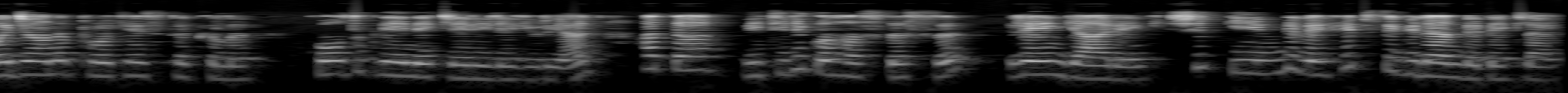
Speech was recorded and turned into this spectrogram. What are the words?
bacağına protez takılı, koltuk değnekleriyle yürüyen, hatta vitiligo hastası, rengarenk, şık giyimli ve hepsi gülen bebekler.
